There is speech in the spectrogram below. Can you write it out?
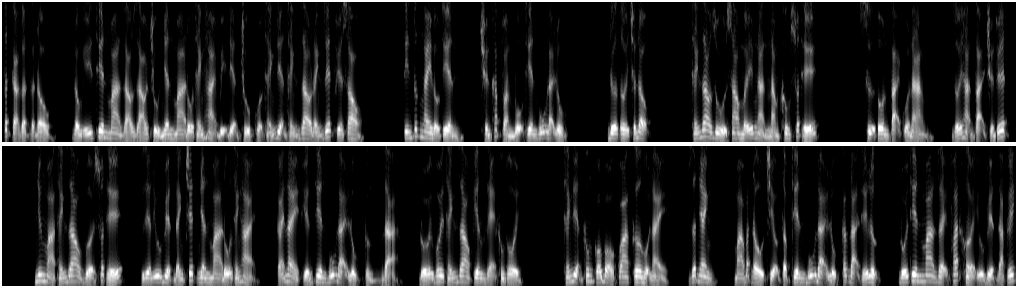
Tất cả gật gật đầu, đồng ý thiên ma giáo giáo chủ nhân ma đô thánh hải bị điện chủ của thánh điện thánh giao đánh giết phía sau. Tin tức ngay đầu tiên, truyền khắp toàn bộ thiên vũ đại lục. Đưa tới chấn động. Thánh giao dù sao mấy ngàn năm không xuất thế, sự tồn tại của nàng, giới hạn tại truyền thuyết. Nhưng mà thánh giao vừa xuất thế, liền ưu việt đánh chết nhân ma đỗ thánh hải, cái này khiến thiên vũ đại lục cứng, giả, đối với thánh giao kiên rẻ không thôi. Thánh điện không có bỏ qua cơ hội này, rất nhanh mà bắt đầu triệu tập thiên vũ đại lục các đại thế lực, đối thiên ma dạy phát khởi ưu việt đà kích.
